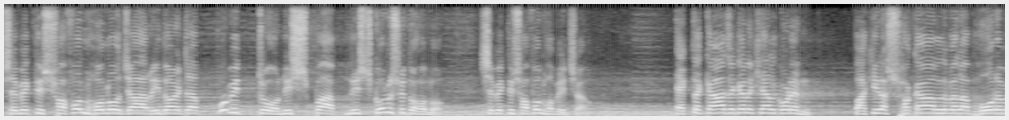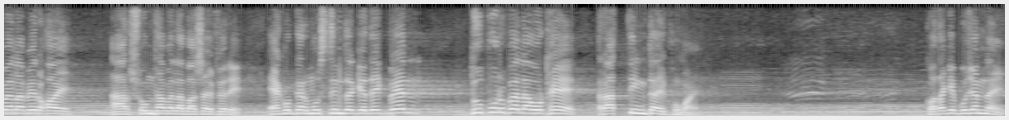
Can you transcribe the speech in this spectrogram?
সে ব্যক্তি সফল হলো যা হৃদয়টা পবিত্র, নিষ্পাপ, নিষ্কলুষিত হলো। সে ব্যক্তি সফল হবে ইনশাল একটা কাজ এখানে খেয়াল করেন, পাখিরা সকালবেলা, ভোরবেলা বের হয়, আর সন্ধ্যাবেলা বাসায় ফেরে। এখনকার মুসলিমদেরকে দেখবেন, দুপুরবেলা ওঠে, রাত তিনটায় ঘুমায়। কথা কি বুঝেন নাই।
